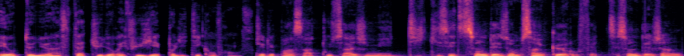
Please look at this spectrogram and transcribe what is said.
et obtenu un statut de réfugié politique en France. Je repense à tout ça, je me dis que ce sont des hommes sans cœur, au fait. Ce sont des gens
